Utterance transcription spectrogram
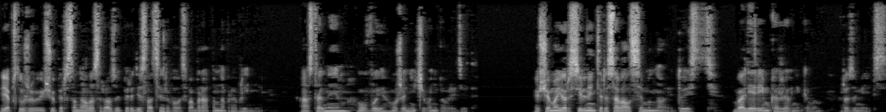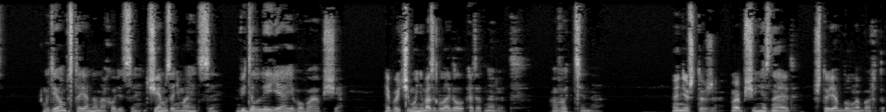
и обслуживающего персонала сразу передислоцировалась в обратном направлении, а остальным, увы, уже ничего не повредит. Еще майор сильно интересовался мной, то есть Валерием Кожевниковым, разумеется. Где он постоянно находится, чем занимается Видел ли я его вообще? И почему не возглавил этот налет? Вот тена. Они что же, вообще не знают, что я был на борту?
